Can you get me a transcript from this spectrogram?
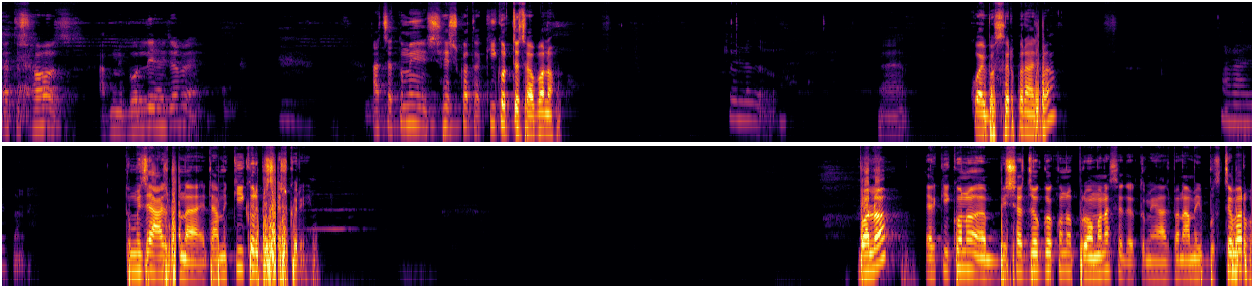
এত সহজ? আপনি বললেই হয়ে যাবে? আচ্ছা তুমি শেষ কথা কি করতে চাও বলো? চলে যাব। আহ, কয় বছর পর আসবা? আর আসব না। তুমি যে আসবে না এটা আমি কি করে বিশ্বাস করি? বলো এর কি কোনো বিশ্বাসযোগ্য কোনো প্রমাণ আছে তুমি আসবে না? আমি বুঝতে পারব।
